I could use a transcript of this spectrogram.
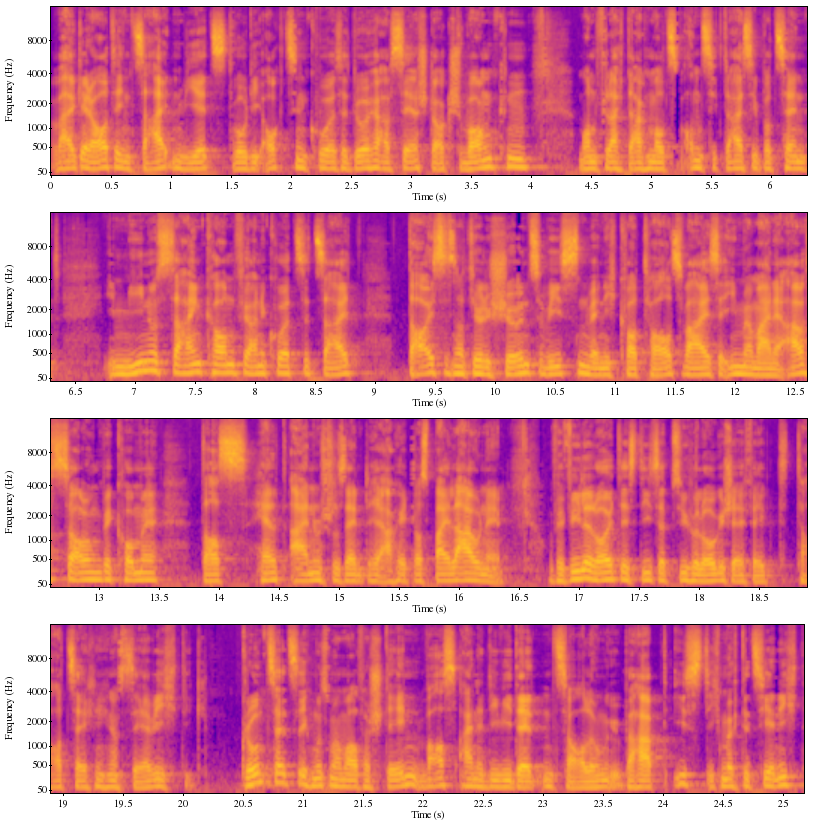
weil gerade in Zeiten wie jetzt, wo die Aktienkurse durchaus sehr stark schwanken, man vielleicht auch mal 20, 30 Prozent im Minus sein kann für eine kurze Zeit, da ist es natürlich schön zu wissen, wenn ich quartalsweise immer meine Auszahlung bekomme, das hält einem schlussendlich auch etwas bei Laune. Und für viele Leute ist dieser psychologische Effekt tatsächlich noch sehr wichtig. Grundsätzlich muss man mal verstehen, was eine Dividendenzahlung überhaupt ist. Ich möchte jetzt hier nicht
